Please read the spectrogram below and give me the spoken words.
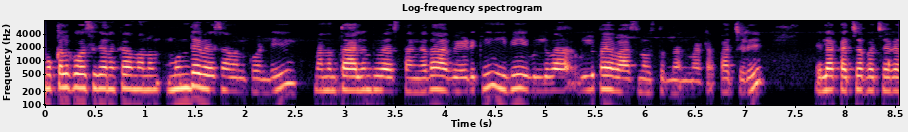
ముక్కలు కోసి కనుక మనం ముందే వేసామనుకోండి మనం తాలింపు వేస్తాం కదా ఆ వేడికి ఇవి ఉల్లివా ఉల్లిపాయ వాసన వస్తుంది అనమాట పచ్చడి. ఇలా కచ్చా పచ్చాగా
